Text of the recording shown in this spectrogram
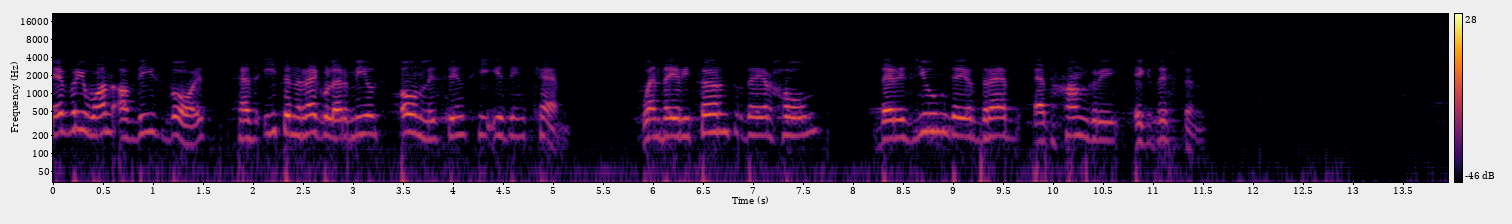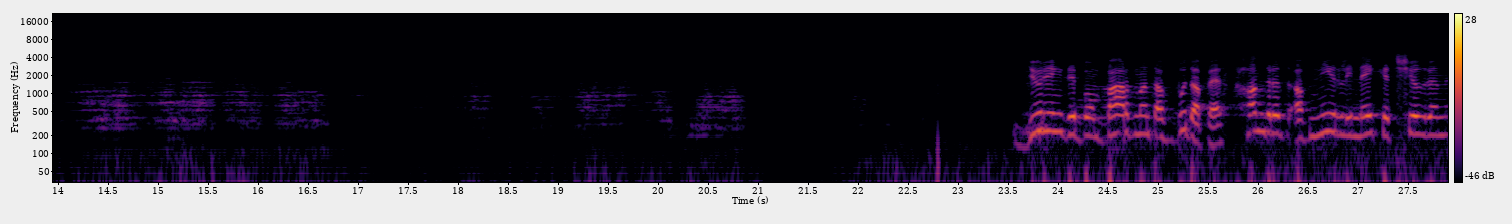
Every one of these boys has eaten regular meals only since he is in camp. When they return to their homes, they resume their drab and hungry existence. During the bombardment of Budapest, hundreds of nearly naked children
